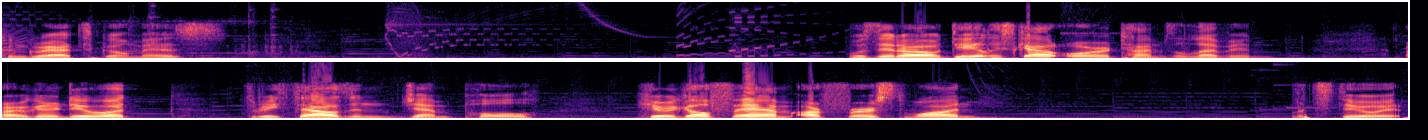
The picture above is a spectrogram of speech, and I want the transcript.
Congrats, Gomez. Was it a daily scout or times 11? Alright, we're going to do a 3000 gem pull. Here we go, fam. Our first one. Let's do it.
